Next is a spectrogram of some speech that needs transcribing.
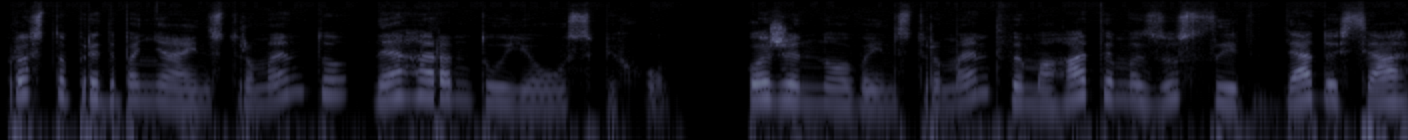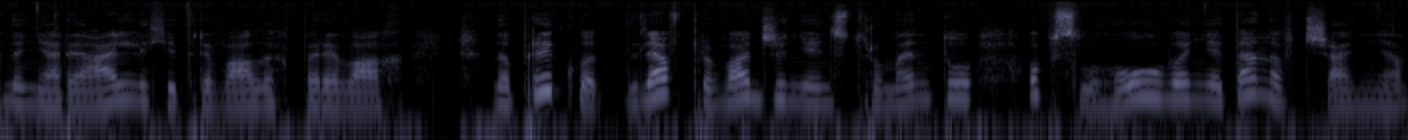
Просто придбання інструменту не гарантує успіху. Кожен новий інструмент вимагатиме зусиль для досягнення реальних і тривалих переваг, наприклад, для впровадження інструменту обслуговування та навчання.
